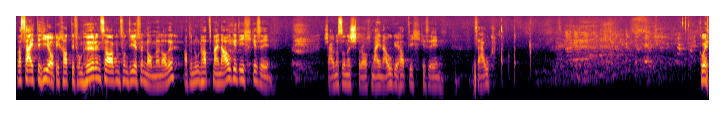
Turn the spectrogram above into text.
Was sagt der Hiob? Ich hatte vom Hörensagen von dir vernommen, oder? Aber nun hat mein Auge dich gesehen. Schau noch so eine Sprache. Mein Auge hat dich gesehen. Auge. Gut.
